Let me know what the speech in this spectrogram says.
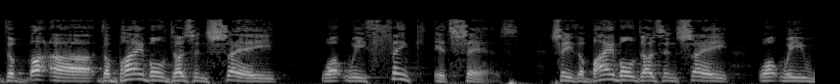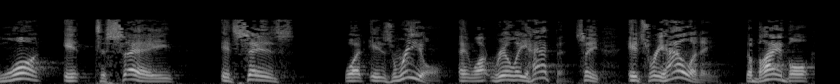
the, uh, the Bible doesn't say what we think it says. See, the Bible doesn't say what we want it to say. It says what is real and what really happened. See, it's reality. The Bible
